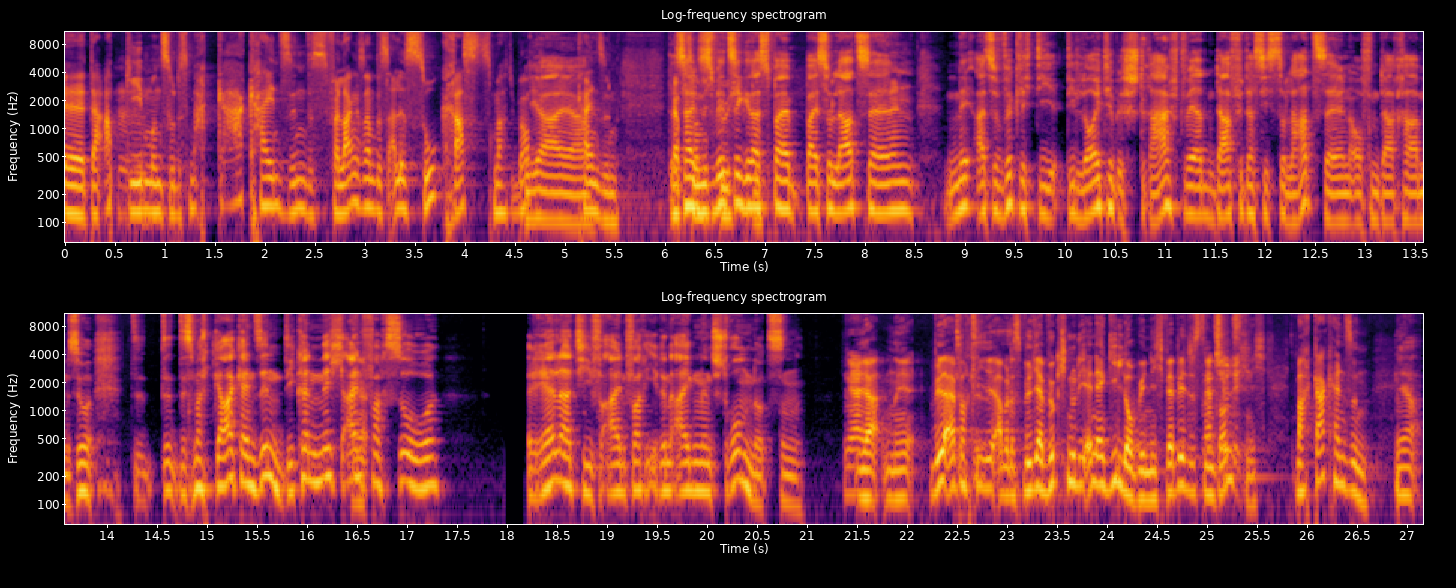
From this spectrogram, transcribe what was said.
äh, da abgeben mhm. und so. Das macht gar keinen Sinn. Das verlangsamt das alles so krass. Das macht überhaupt ja, ja. keinen Sinn. Das ist halt das Witzige, dass bei, bei Solarzellen, ne, also wirklich die, die Leute bestraft werden dafür, dass sie Solarzellen auf dem Dach haben. So, das macht gar keinen Sinn. Die können nicht einfach ja. so relativ einfach ihren eigenen Strom nutzen. Ja, ja, nee. Will einfach die, aber das will ja wirklich nur die Energielobby nicht. Wer will das denn Natürlich. sonst nicht? Macht gar keinen Sinn. Ja.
